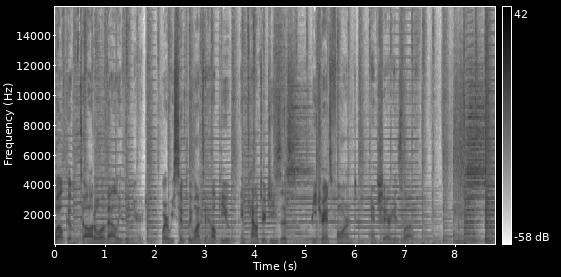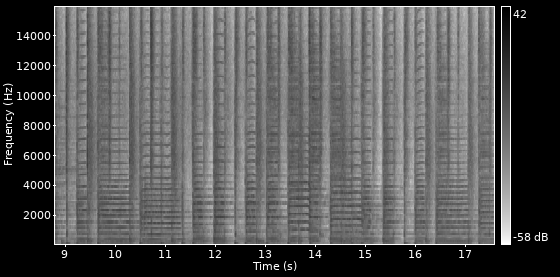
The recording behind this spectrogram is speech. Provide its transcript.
Welcome to Ottawa Valley Vineyard, where we simply want to help you encounter Jesus, be transformed, and share his love.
